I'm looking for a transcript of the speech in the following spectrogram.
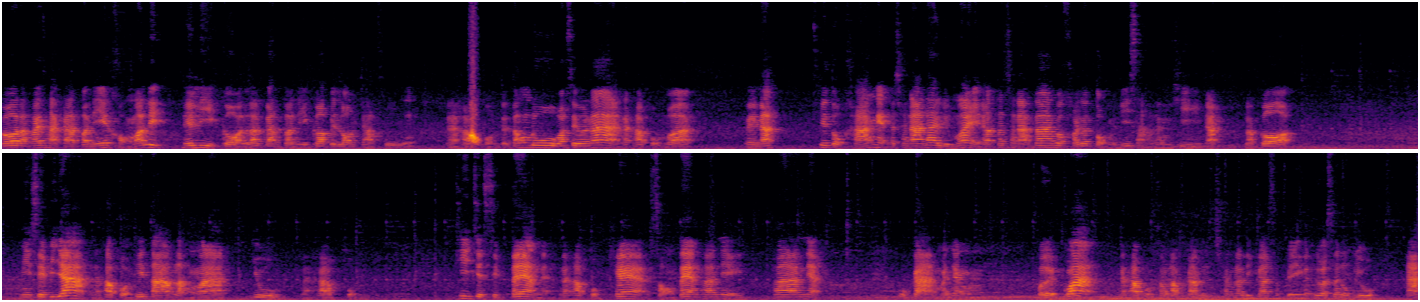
ก็ทำให้สถานการณ์ตอนนี้ของมาริดในลีกก่อนแล้วกันตอนนี้ก็เป็นรองจาฝูงนะครับผมแต่ต้องดูบาร์เซโลนานะครับผมว่าในนัดที่ตกค้างเนี่ยจะชนะได้หรือไม่นะถ้าชนะได้ก็เขาจะตกในที่สามทันทีนะแล้วก็มีเซบีย่านะครับผมที่ตามหลังมาอยู่นะครับผม ที่ 70 แต้มเนี่ยนะครับผมแค่ 2 แต้มเท่านั้นเองเพราะฉะนั้นเนี่ยโอกาสมันยังเปิดกว้างนะครับผมสำหรับการแชมป์ลาลิกาสเปนก็ถือว่าสนุกอยู่นะ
